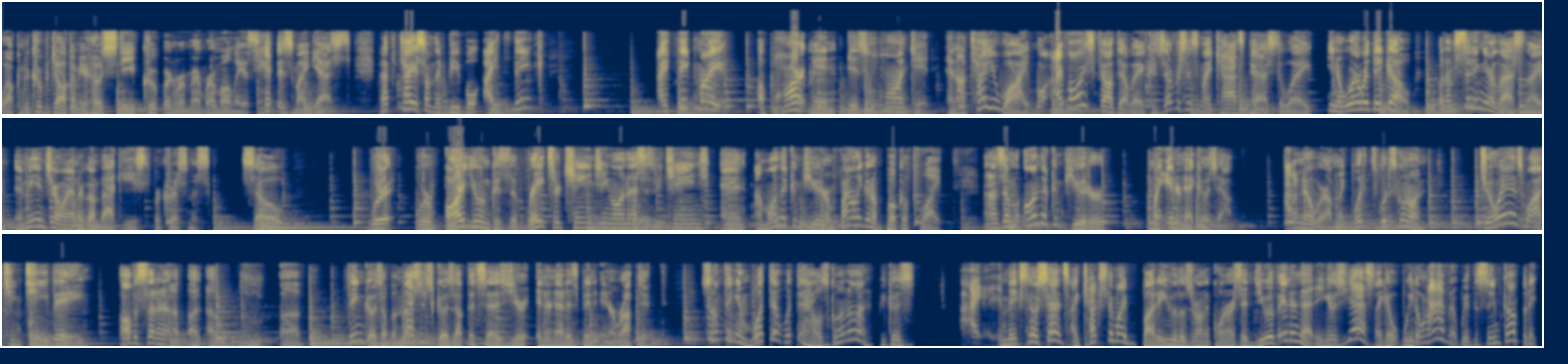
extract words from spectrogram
Welcome to Cooper Talk. I'm your host, Steve Cooper, and remember, I'm only as hip as my guests. I have to tell you something, people. I think, I think my apartment is haunted, and I'll tell you why. Well, I've always felt that way because ever since my cats passed away, you know, where would they go? But I'm sitting there last night, and me and Joanne are going back east for Christmas. So we're we're arguing because the rates are changing on us as we change, and I'm on the computer. I'm finally going to book a flight, and as I'm on the computer, my internet goes out out of nowhere. I'm like, what is what is going on? Joanne's watching TV. All of a sudden, a, a, a, a thing goes up, a message goes up that says your internet has been interrupted. So I'm thinking, what the what the hell's going on? Because I, it makes no sense. I texted my buddy who lives around the corner. I said, "Do you have internet?" He goes, "Yes." I go, "We don't have it. We have the same company."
